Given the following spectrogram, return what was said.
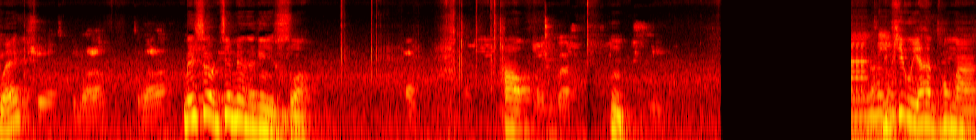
喂？你说怎么了？怎么了？没事，我见面再跟你说。好。嗯。你屁股也很痛吗？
